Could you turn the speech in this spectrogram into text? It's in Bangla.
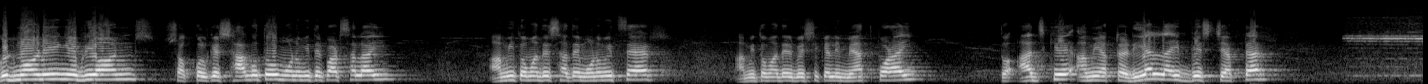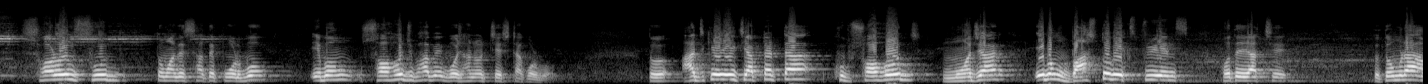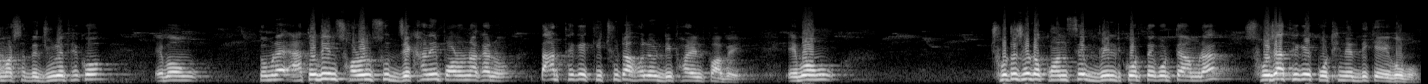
গুড মর্নিং এভরিওয়ান সকলকে স্বাগত মনোমিতের পাঠশালায়। আমি তোমাদের সাথে মনোমিত স্যার। আমি তোমাদের বেসিক্যালি ম্যাথ পড়াই। তো আজকে আমি একটা রিয়েল লাইফ বেসড চ্যাপ্টার সরল সুদ তোমাদের সাথে পড়ব এবং সহজভাবে বোঝানোর চেষ্টা করব। তো আজকের এই চ্যাপ্টারটা খুব সহজ, মজার এবং বাস্তব এক্সপিরিয়েন্স হতে যাচ্ছে। তো তোমরা আমার সাথে জুড়ে থেকো। এবং তোমরা এতদিন সরল সুদ যেখানেই পড়ো না কেন, তার থেকে কিছুটা হলেও ডিফারেন্ট পাবে। এবং ছোট ছোট কনসেপ্ট বিল্ড করতে করতে আমরা সোজা থেকে কঠিনের দিকে এগোবো।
